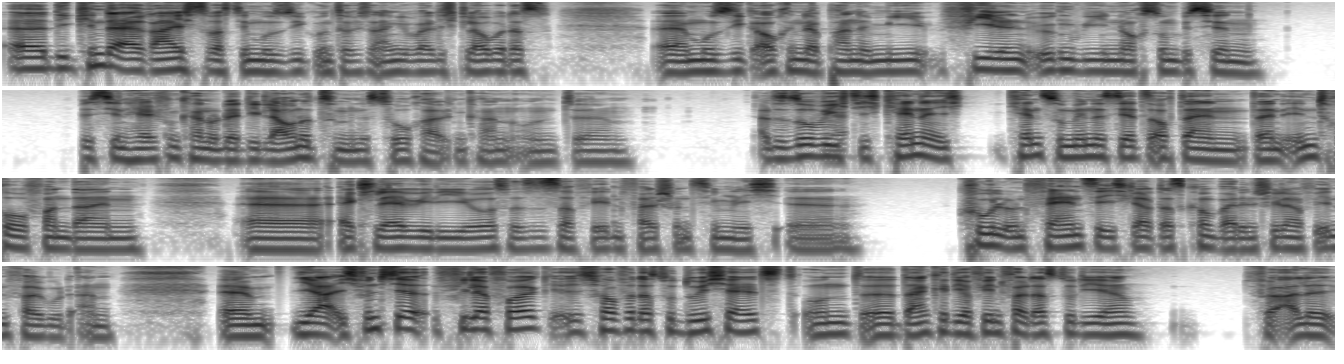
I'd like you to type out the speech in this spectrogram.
äh, die Kinder erreichst, was den Musikunterricht angeht, weil ich glaube, dass äh, Musik auch in der Pandemie vielen irgendwie noch so ein bisschen, bisschen helfen kann oder die Laune zumindest hochhalten kann. Und äh, also so wie ich dich kenne, ich kenne zumindest jetzt auch dein, dein Intro von deinen äh, Erklärvideos. Das ist auf jeden Fall schon ziemlich äh, cool und fancy. Ich glaube, das kommt bei den Schülern auf jeden Fall gut an. Ähm, ja, ich wünsche dir viel Erfolg. Ich hoffe, dass du durchhältst und äh, danke dir auf jeden Fall, dass du dir für alle,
